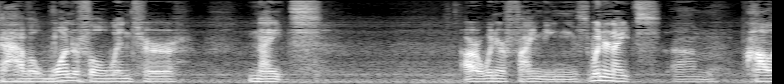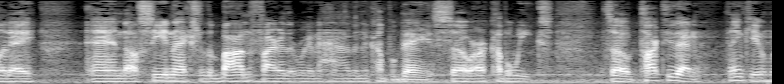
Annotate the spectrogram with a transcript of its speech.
to have a wonderful winter nights our winter findings, winter nights um, holiday, and I'll see you next at the bonfire that we're going to have in a couple days, so or a couple weeks. So talk to you then. Thank you.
